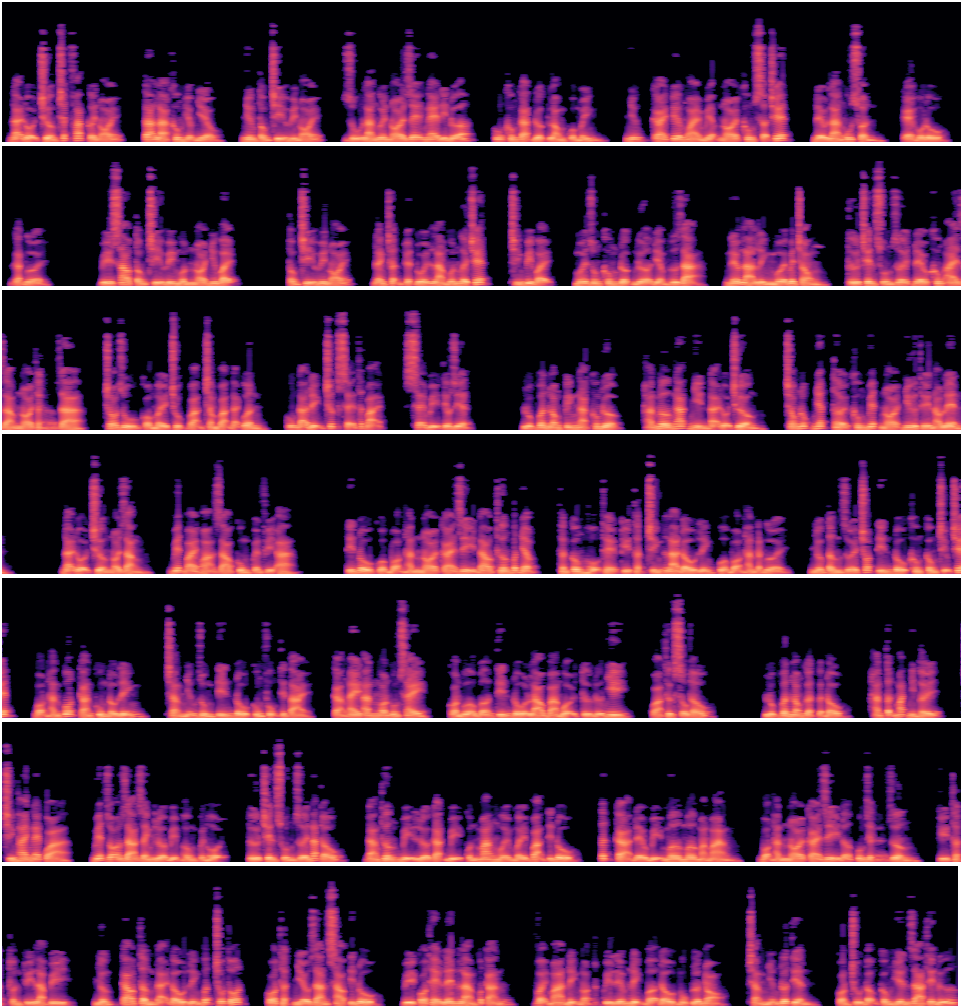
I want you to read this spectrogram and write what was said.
Đại đội trưởng chất phát cười nói, ta là không hiểu nhiều, nhưng tổng chỉ huy nói, dù là ngươi nói dễ nghe đi nữa, cũng không gạt được lòng của mình, những cái kia ngoài miệng nói không sợ chết, đều là ngu xuẩn, kẻ hồ đồ, gạt người. Vì sao tổng chỉ huy muốn nói như vậy? Tổng chỉ huy nói, đánh trận tuyệt đối là muốn người chết, chính vì vậy, mới dung không được nửa điểm hư giả, nếu là lính mới bên trong, từ trên xuống dưới đều không ai dám nói thật ra, cho dù có mấy chục vạn, trăm vạn đại quân, cũng đã định trước sẽ thất bại, sẽ bị tiêu diệt lục vân long kinh ngạc không được, hắn ngơ ngác nhìn đại đội trưởng, trong lúc nhất thời không biết nói như thế nào lên. Đại đội trưởng nói rằng, biết bái hỏa giáo cùng quyền phỉ a. Tín đồ của bọn hắn nói cái gì đau thương bất nhập, thần công hộ thể kỳ thật chính là đầu lĩnh của bọn hắn gặp người, nhiều tầng dưới chót tín đồ không công chịu chết, bọn hắn cốt cán cùng đầu lĩnh, chẳng những dùng tín đồ cung phụng tiền tài, cả ngày ăn ngon uống say, còn đùa bỡn tín đồ lao bà mội từ nữ nhi, quả thực xấu đấu lục vân long gật gật đầu, hắn tận mắt nhìn thấy, chính hai ngay qua, biết rõ giả danh lừa bịp hồng quyền hội, từ trên xuống dưới nát đấu đáng thương bị lừa gạt bị cuốn mang mười mấy vạn tín đồ tất cả đều bị mơ mơ màng màng, bọn hắn nói cái gì đỡ cũng diệt dương, kỳ thật thuần túy là vì nhường cao tầng đại đầu lĩnh bất chỗ tốt, có thật nhiều gian xảo tín đồ, vì có thể lên làm cốt cán, vậy mà định nọt quỷ liếm định bợ đầu mục lớn nhỏ, chẳng những đưa tiền, còn chủ động cống hiến ra thế nữ.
